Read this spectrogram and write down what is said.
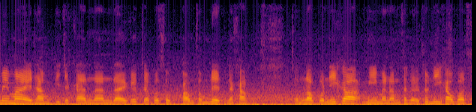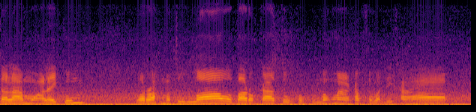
ไม่ไหม้ทำกิจการนานใดก็จะประสบความสำเร็จนะครับสำหรับวันนี้ก็มีมานำเสนอเท่านี้ครับวัสสลามุอะลัยกุมวะราะห์มะตุลลอฮ์วะบารอกาตุขอบคุณมากๆครับ สวัสดีครับ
